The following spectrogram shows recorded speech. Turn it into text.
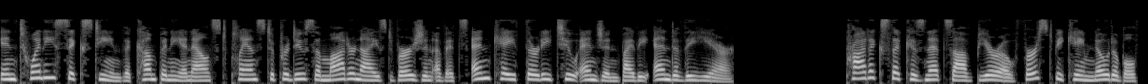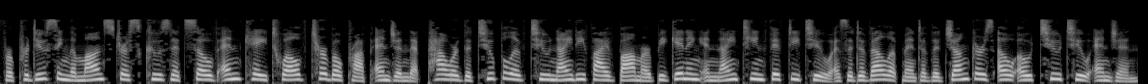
In 2016 the company announced plans to produce a modernized version of its NK-32 engine by the end of the year. Products The Kuznetsov Bureau first became notable for producing the monstrous Kuznetsov NK-12 turboprop engine that powered the Tupolev Tu-95 bomber beginning in 1952 as a development of the Junkers 0022 engine.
